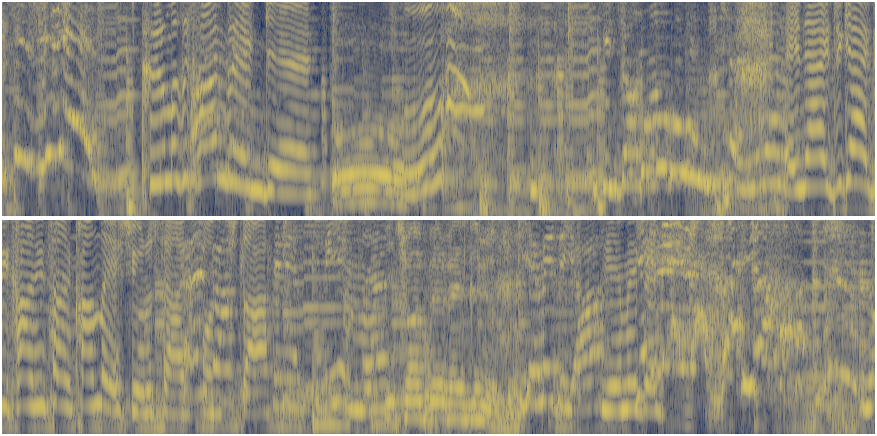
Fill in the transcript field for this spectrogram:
Çizginiz. Kırmızı kan rengi. Oo. Bir canlandı benim kendime. Enerji geldi. Kan insan kanla yaşıyoruz yani Ben sonuçta. ben seni ısırayım mı? Hiç vampire benzemiyorsun. Yemedi ya. Yemedi. Ne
